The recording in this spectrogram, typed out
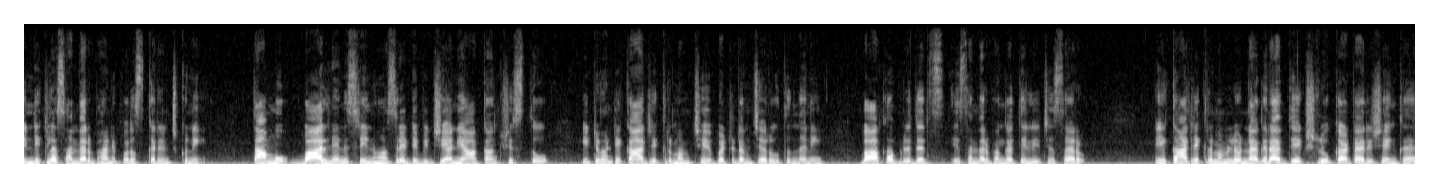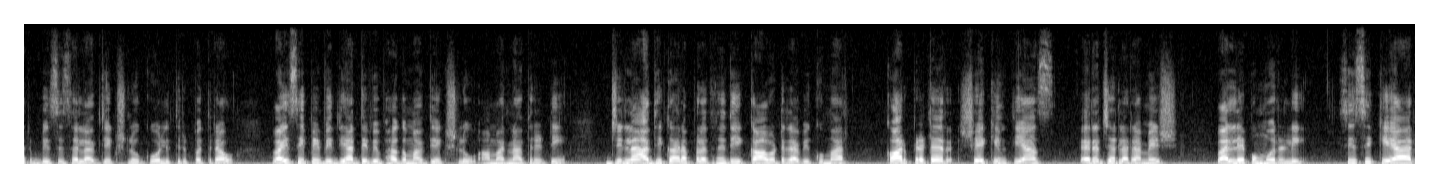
ఎన్నికల సందర్భాన్ని పురస్కరించుకుని తాము బాలినేని శ్రీనివాసరెడ్డి విజయాన్ని ఆకాంక్షిస్తూ ఇటువంటి కార్యక్రమం చేపట్టడం జరుగుతుందని బాకా బ్రదర్స్ ఈ సందర్భంగా తెలియజేశారు. ఈ కార్యక్రమంలో నగర అధ్యక్షులు కటారి శంకర్ బీసీసీఎల్ అధ్యక్షులు గోలి తిరుపతిరావు వైసీపీ విద్యార్థి విభాగం అధ్యక్షులు అమర్నాథ్ రెడ్డి జిల్లా అధికార ప్రతినిధి కావటి రవికుమార్ కార్పొరేటర్ షేక్ ఇంతియాజ్ ఎర్రజర్ల రమేష్ వల్లేపు మురళి సిసికేఆర్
